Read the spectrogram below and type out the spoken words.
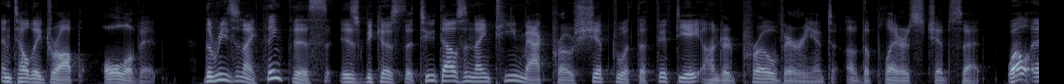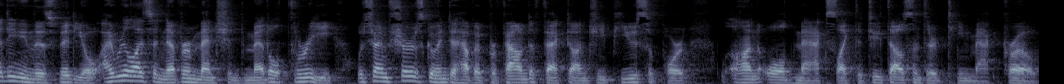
until they drop all of it. The reason I think this is because the 2019 Mac Pro shipped with the 5800 Pro variant of the Polaris chipset. While editing this video, I realized I never mentioned Metal 3, which I'm sure is going to have a profound effect on GPU support on old Macs like the 2013 Mac Pro.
